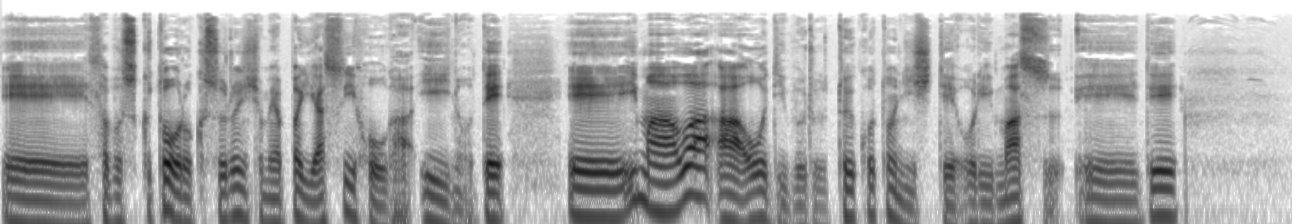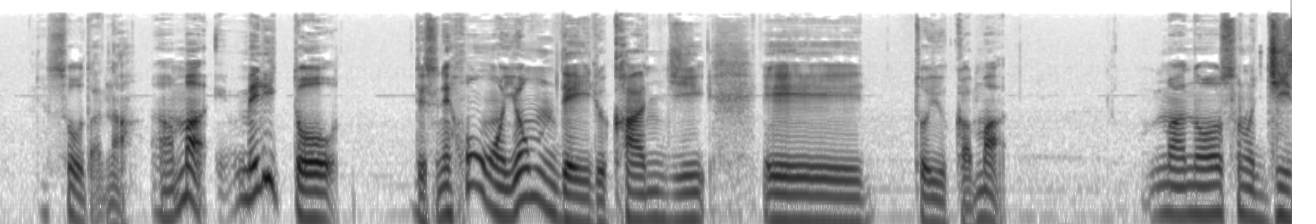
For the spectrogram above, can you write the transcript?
えー、サブスク登録するにしてもやっぱり安い方がいいので、えー、今はあオーディブルということにしております。え、で、そうだな。あまあ、メリットですね。本を読んでいる感じ、え、というか、まあ、あの、その字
